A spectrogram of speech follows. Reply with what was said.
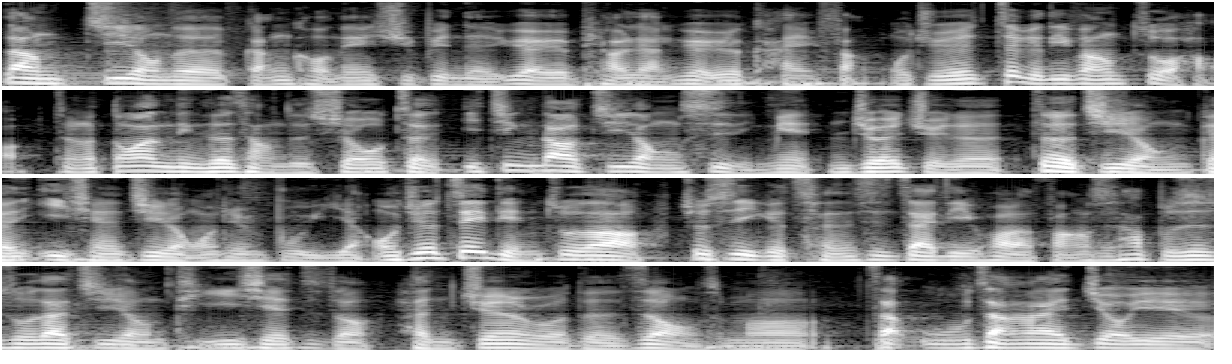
让基隆的港口内区变得越来越漂亮，越来越开放。我觉得这个地方做好，整个东岸停车场的修正，一进到基隆市里面，你就会觉得这个基隆跟以前的基隆完全不一样。我觉得这一点做到就是一个城市在地化的方式，它不是说在基隆提一些这种很 general 的这种什么在无障碍就业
